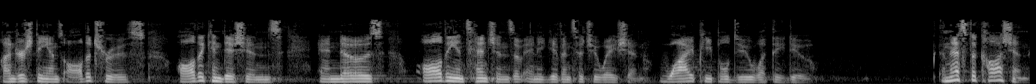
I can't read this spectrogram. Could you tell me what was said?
understands all the truths, all the conditions, and knows all the intentions of any given situation, why people do what they do. And that's the caution.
